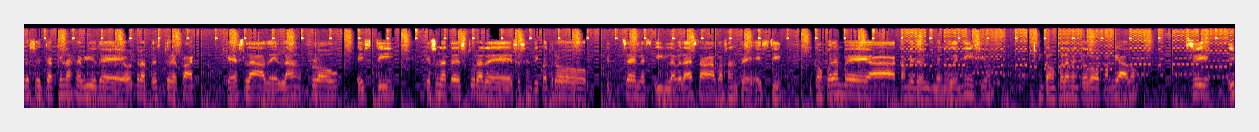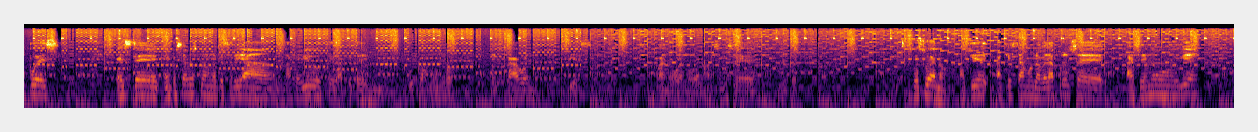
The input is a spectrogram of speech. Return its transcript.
estoy aquí en la review de otra textura pack que es la de Flow HD que es una textura de 64 píxeles y la verdad está bastante HD y como pueden ver ha cambiado el menú de inicio y como pueden ver todo ha cambiado. Sí y pues este empecemos con lo que sería la review que aquí está en puto mundo. Me cago en 10 bueno bueno bueno así no se pues bueno aquí aquí estamos la verdad produce hace muy bien.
